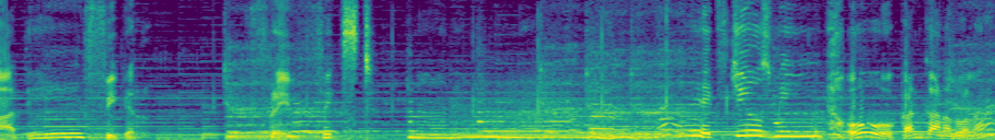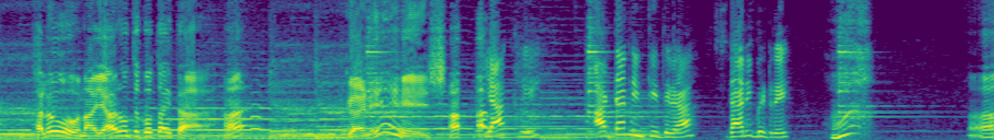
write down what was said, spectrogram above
ಅದೇ figure frame fixed excuse me ಓ ಕಣ್ ಕಾಣಲ್ವಲ್ಲ? ಹಲೋ ನಾ ಯಾರು ಅಂತ ಗೊತ್ತಾಯ್ತಾ? ಗಣೇಶ್. ಯಾಕ್ರಿ? ಅಡ್ಡ ನಿಂತಿದ್ದೀರಾ? ದಾರಿ ಬಿಡ್ರಿ. ಆ,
